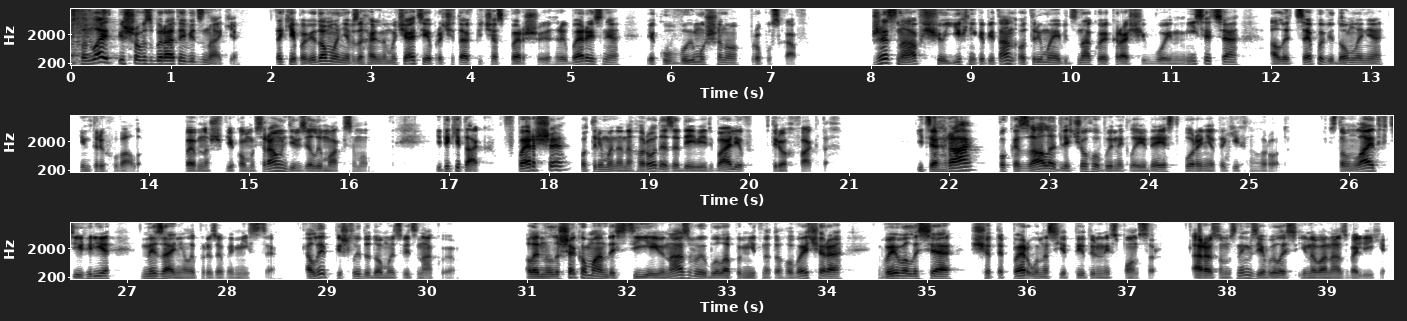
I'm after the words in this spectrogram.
Стонлайт пішов збирати відзнаки. Таке повідомлення в загальному чаті я прочитав під час першої гри березня, яку вимушено пропускав. Вже знав, що їхній капітан отримає відзнаку як кращий воїн місяця, але це повідомлення інтригувало. Певно ж, в якомусь раунді взяли максимум. І таки так, вперше отримана нагорода за 9 балів в трьох фактах. І ця гра показала, для чого виникла ідея створення таких нагород. Stonelight в тій грі не зайняли призове місце, але пішли додому з відзнакою. Але не лише команда з цією назвою була помітна того вечора, виявилося, що тепер у нас є титульний спонсор, а разом з ним з'явилась і нова назва ліги.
